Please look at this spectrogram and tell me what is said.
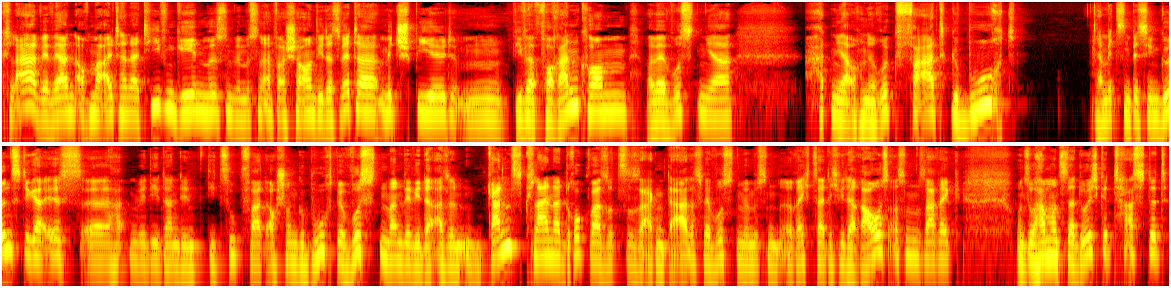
klar, wir werden auch mal Alternativen gehen müssen. Wir müssen einfach schauen, wie das Wetter mitspielt, mm, wie wir vorankommen, weil wir wussten ja, hatten ja auch eine Rückfahrt gebucht damit es ein bisschen günstiger ist, äh, hatten wir die dann den, die Zugfahrt auch schon gebucht. Wir wussten, wann wir wieder, also ein ganz kleiner Druck war sozusagen da, dass wir wussten, wir müssen rechtzeitig wieder raus aus dem Sarek. Und so haben wir uns da durchgetastet,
